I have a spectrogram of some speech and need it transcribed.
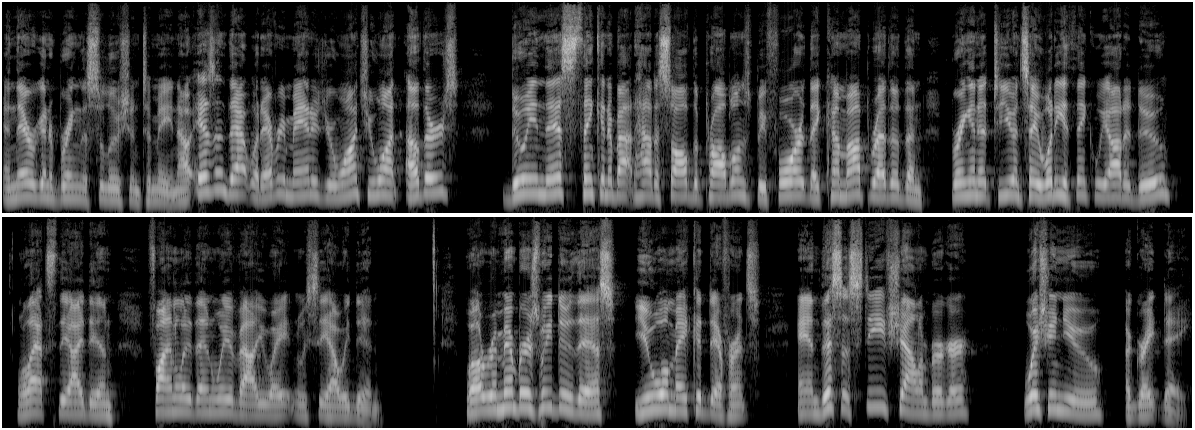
and they were going to bring the solution to me. Now, isn't that what every manager wants? You want others doing this, thinking about how to solve the problems before they come up rather than bringing it to you and say, What do you think we ought to do? Well, that's the idea. And finally, then we evaluate and we see how we did. Well, remember, as we do this, you will make a difference. And this is Steve Shallenberger wishing you a great day.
